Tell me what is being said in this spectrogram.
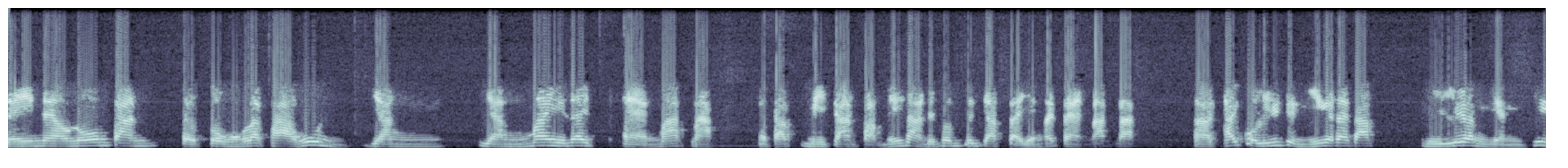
ในแนวโน้มการเติบโตของราคาหุ้นยังยังไม่ได้แพงมากนัก นะครับมีการปรับในทางที่เพิ่มขึ้นยับแต่ยังไม่แพงนักนักอ่าใช้กลยุทธ์อย่างนี้ก็ได้ครับ มีเรื่องอย่างที่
